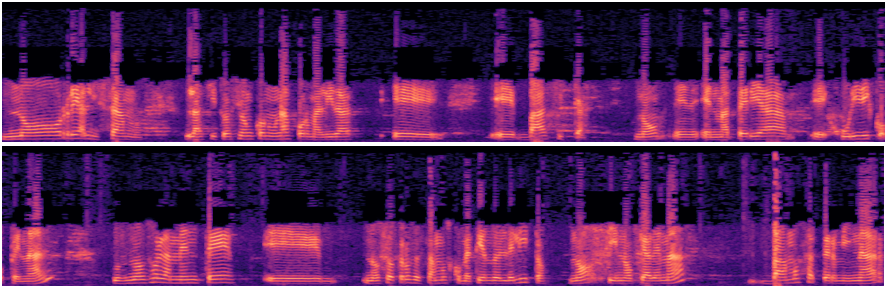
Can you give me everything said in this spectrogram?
no realizamos la situación con una formalidad eh, eh, básica, ¿no? En, en materia eh, jurídico-penal, pues no solamente eh, nosotros estamos cometiendo el delito, ¿no? Sino que además vamos a terminar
